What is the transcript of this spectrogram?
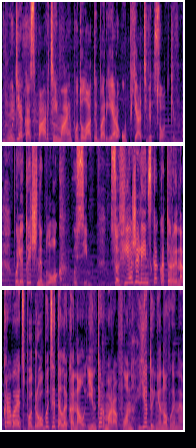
будь-яка з партій має подолати бар'єр у 5%. Політичний блок усім. Софія Жилінська, Катерина Кравець, подробиці телеканал Інтер, Марафон. Єдині новини.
